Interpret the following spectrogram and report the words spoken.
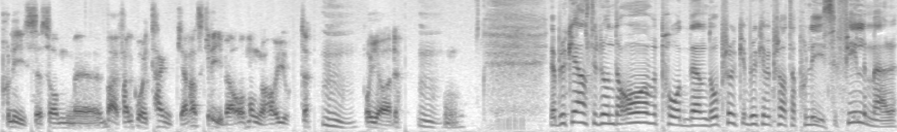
poliser som eh, i varje fall går i tankarna att skriva och många har gjort det och gör det. Mm. Jag brukar alltid runda av podden. Då brukar, vi prata polisfilmer.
